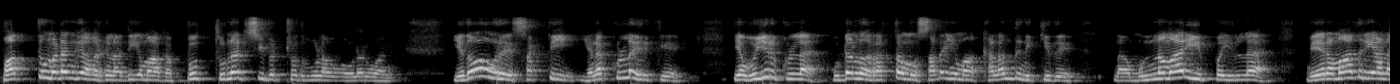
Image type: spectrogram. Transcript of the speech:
பத்து மடங்கு அவர்கள் அதிகமாக புத்துணர்ச்சி பெற்றது போல அவங்க உணர்வாங்க. ஏதோ ஒரு சக்தி எனக்குள்ள இருக்கு. என் உயிருக்குள்ள உடலும் ரத்தமும் சதையுமா கலந்து நிக்குது. நான் முன்ன மாதிரி இப்ப இல்லை. வேற மாதிரியான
